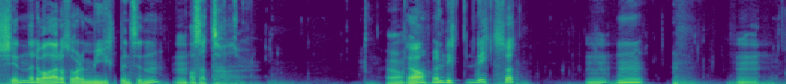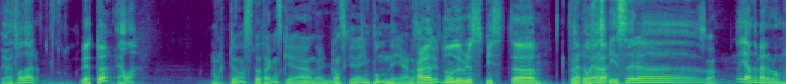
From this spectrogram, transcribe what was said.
skinn, eller hva det er, og så var det mykt på innsiden. Og søtt. Ja. Ja, men litt, litt søtt. Mm. Mm, Hmm. Jeg vet hva det er. vet du? Ja da. Martin, ass, dette er ganske, det er ganske imponerende Er det noe du ville spist eh, Det er å noe jeg spiser uh, med jevne mellomrom.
